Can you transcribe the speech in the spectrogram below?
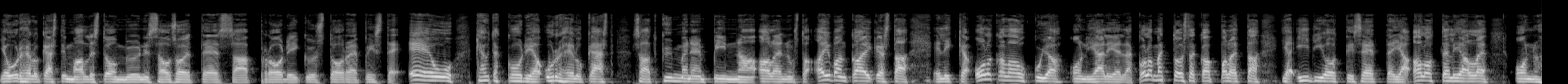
ja urheilukästi mallisto on myynnissä osoitteessa prodigystore.eu. Käytä koodia urheilukäst, saat 10 pinnaa alennusta aivan kaikesta, eli olkalaukkuja on jäljellä 13 kappaletta ja idioottisettejä aloittelijalle on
